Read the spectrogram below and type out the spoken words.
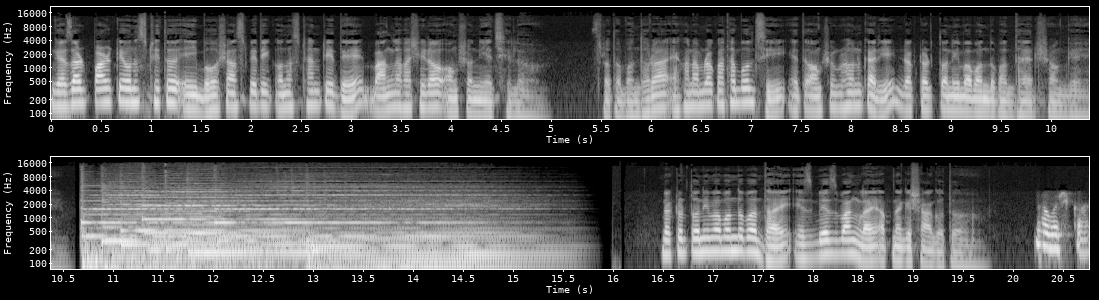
Gazzard পার্কে অনুষ্ঠিত এই বহু সাংস্কৃতিক অনুষ্ঠানটিতে বাংলাভাষীরাও অংশ নিয়েছিল। শ্রোতা বন্ধুরা এখন আমরা কথা বলছি, এতে অংশগ্রহণকারী ডক্টর তনিমা বন্দ্যোপাধ্যায়ের সঙ্গে। ডক্টর তনিমা বন্দ্যোপাধ্যায় এসবিএস বাংলায় আপনাকে স্বাগত। নমস্কার।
